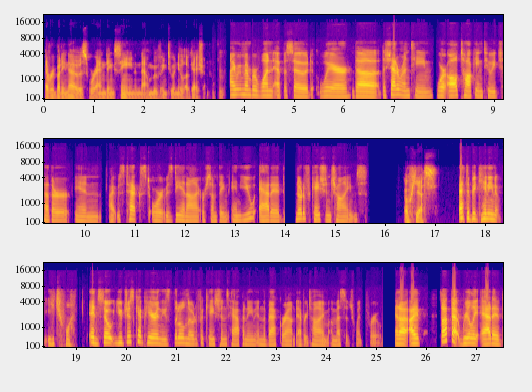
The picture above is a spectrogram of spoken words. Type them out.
everybody knows we're ending scene and now moving to a new location. Mm, I remember one episode where the the Shadowrun team were all talking to each other in it was text or it was DNI or something, and you added notification chimes Oh yes. At the beginning of each one. And so you just kept hearing these little notifications happening in the background every time a message went through. And I, I thought that really added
